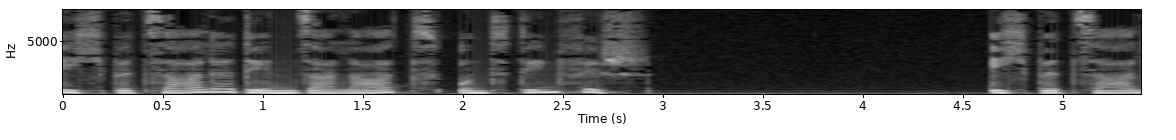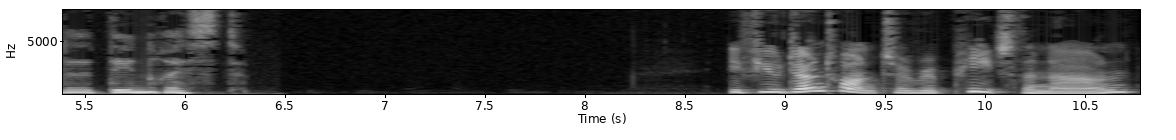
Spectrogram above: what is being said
Ich bezahle den Salat und den Fisch. Ich bezahle den Rest. If you don't want to repeat the noun,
